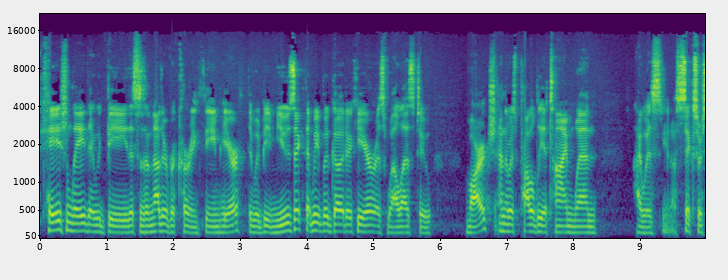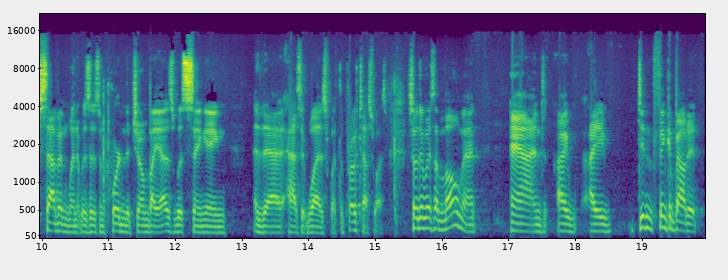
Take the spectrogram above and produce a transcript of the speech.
occasionally there would be, this is another recurring theme here, there would be music that we would go to hear as well as to march. And there was probably a time when I was, you know, six or seven when it was as important that Joan Baez was singing that as it was what the protest was. So there was a moment, and I, I didn't think about it.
